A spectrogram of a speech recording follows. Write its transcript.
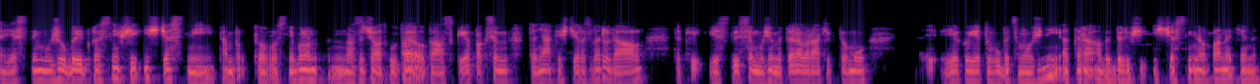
jestli můžou být vlastně všichni šťastní, tam to vlastně bylo na začátku té ano. otázky a pak jsem to nějak ještě rozvedl dál, tak jestli se můžeme teda vrátit k tomu, jako je to vůbec možný a teda, aby byli všichni šťastní na planetě, ne?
